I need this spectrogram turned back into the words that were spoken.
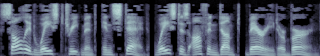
solid waste treatment, instead, waste is often dumped, buried or burned.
